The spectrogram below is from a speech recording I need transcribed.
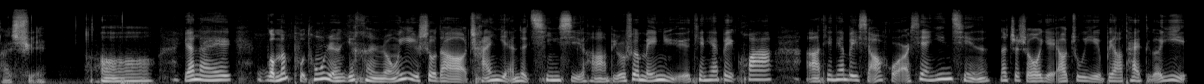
来学。哦，原来我们普通人也很容易受到谗言的侵袭哈。比如说美女天天被夸啊，天天被小伙儿献殷勤，那这时候也要注意，不要太得意，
